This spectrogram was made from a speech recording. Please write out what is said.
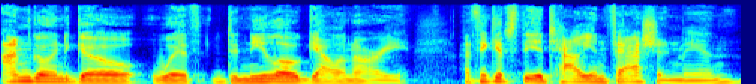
I'm going to go with Danilo Gallinari. I think it's the Italian fashion, man.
